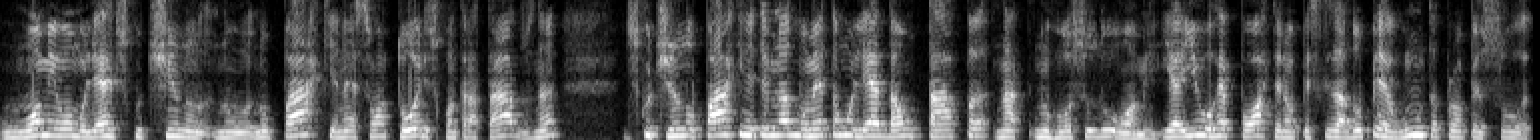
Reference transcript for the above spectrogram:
um homem e uma mulher discutindo no, no parque, né? são atores contratados, né? discutindo no parque, em determinado momento a mulher dá um tapa na, no rosto do homem. E aí o repórter, né, o pesquisador, pergunta para uma pessoa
